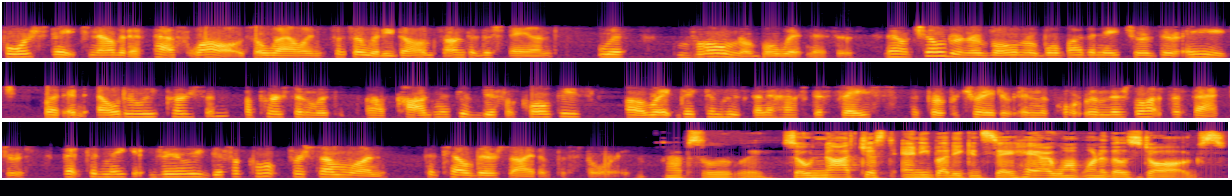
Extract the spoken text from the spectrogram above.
four states now that have passed laws allowing facility dogs onto the stand with vulnerable witnesses. Now, children are vulnerable by the nature of their age, but an elderly person, a person with uh, cognitive difficulties, a rape victim who's going to have to face the perpetrator in the courtroom, there's lots of factors that could make it very difficult for someone to tell their side of the story. Absolutely. So not just anybody can say, "Hey, I want one of those dogs."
